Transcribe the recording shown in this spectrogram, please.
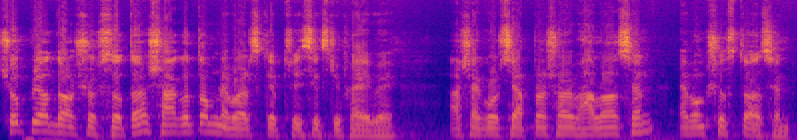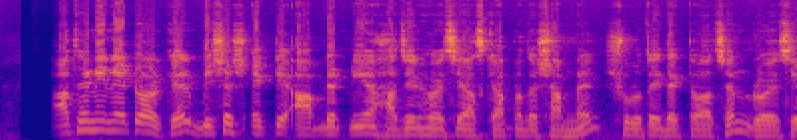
সুপ্রিয় দর্শক শ্রোতা, স্বাগতম নেভারস্কেপ থ্রি সিক্সটি ফাইভে আশা করছি আপনারা সবাই ভালো আছেন এবং সুস্থ আছেন। আথেনি নেটওয়ার্কের বিশেষ একটি আপডেট নিয়ে হাজির হয়েছে আজকে আপনাদের সামনে। শুরুতেই দেখতে পাচ্ছেন, রয়েছে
